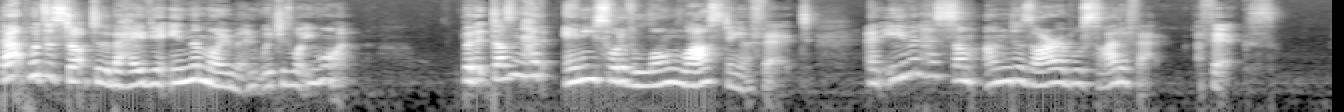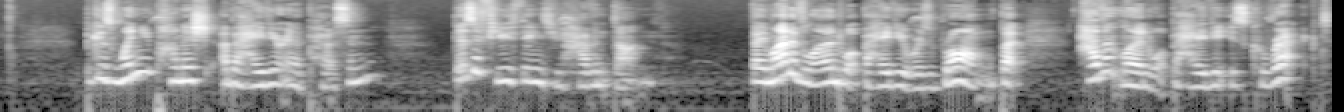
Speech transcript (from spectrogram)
That puts a stop to the behaviour in the moment, which is what you want. But it doesn't have any sort of long lasting effect, and even has some undesirable side effect, effects. Because when you punish a behaviour in a person, there's a few things you haven't done. They might have learned what behavior was wrong, but haven't learned what behavior is correct.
